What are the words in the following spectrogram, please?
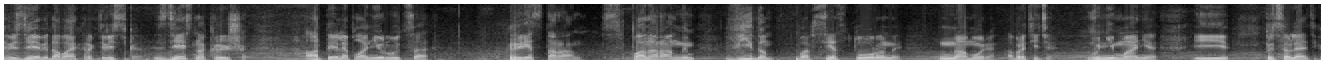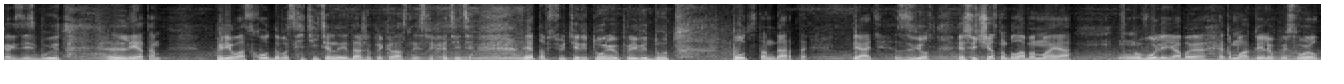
везде видовая характеристика. Здесь на крыше отеля планируется ресторан с панорамным видом во все стороны на море. Обратите внимание и представляете, как здесь будет летом превосходно, восхитительно и даже прекрасно, если хотите. Это всю территорию приведут под стандарты 5 звезд. Если честно, была бы моя воля, я бы этому отелю присвоил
